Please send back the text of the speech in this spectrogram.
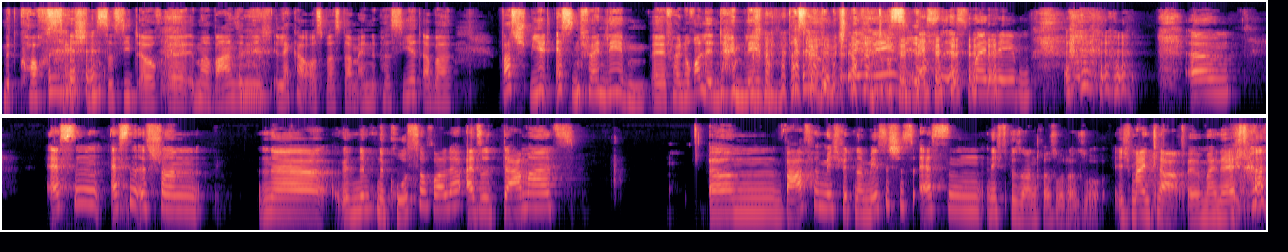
mit Kochsessions. Das sieht auch äh, immer wahnsinnig lecker aus, was da am Ende passiert. Aber was spielt Essen für ein Leben, äh, für eine Rolle in deinem Leben? Das würde mich noch interessieren. Leben. Essen ist mein Leben. ähm, Essen, Essen ist schon eine, nimmt eine große Rolle. Also damals ähm, war für mich vietnamesisches Essen nichts Besonderes oder so. Ich meine, klar, äh, meine Eltern,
